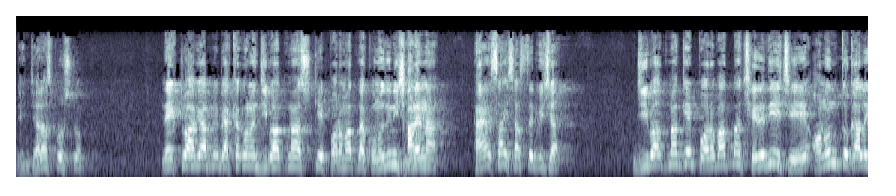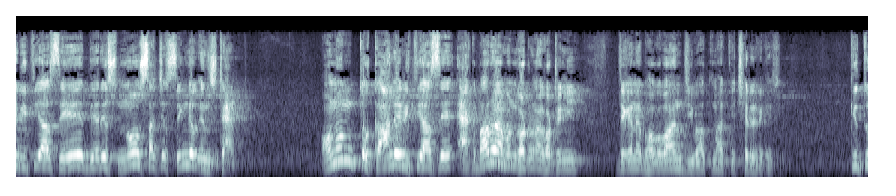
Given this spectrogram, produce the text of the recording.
ডেঞ্জারাস প্রশ্ন। না, একটু আগে আপনি ব্যাখ্যা করলেন, জীবাত্মাকে পরমাত্মা কোনোদিনই ছাড়ে না। হ্যাঁ সাই শাস্ত্রের বিচার। জীবাত্মাকে পরমাত্মা ছেড়ে দিয়েছে, অনন্তকালের ইতিহাসে there is no such a single instant অনন্তকালের ইতিহাসে একবারও এমন ঘটনা ঘটেনি, যেখানে ভগবান জীবাত্মাকে ছেড়ে রেখেছে। কিন্তু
